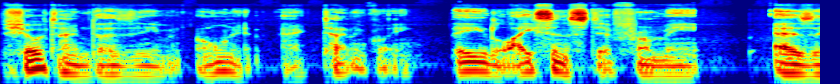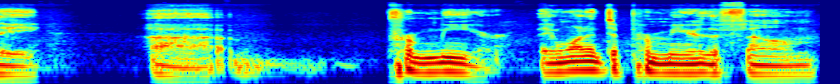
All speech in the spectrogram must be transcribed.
Showtime doesn't even own it technically. They licensed it from me as a uh, premiere. They wanted to premiere the film,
